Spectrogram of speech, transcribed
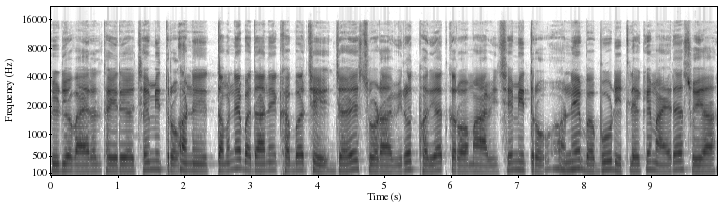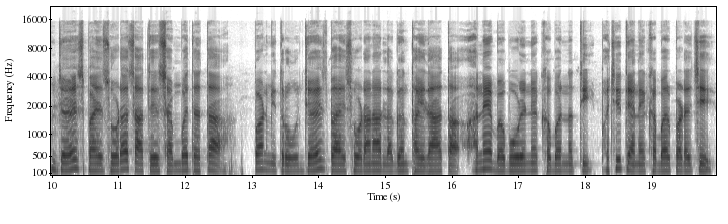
વીડિયો વાયરલ થઈ રહ્યો છે મિત્રો. અને તમને બધાને ખબર છે, જયેશ સોડા વિરોધ ફરિયાદ કરવામાં આવી છે મિત્રો. અને બબુડ એટલે કે માયરા સુયા, જયેશભાઈ સોડા સાથે સંબંધ હતા. પણ મિત્રો, જયેશભાઈ સોડાના લગ્ન થયેલા હતા અને બબુડને ખબર નથી. પછી તેને ખબર પડે છે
